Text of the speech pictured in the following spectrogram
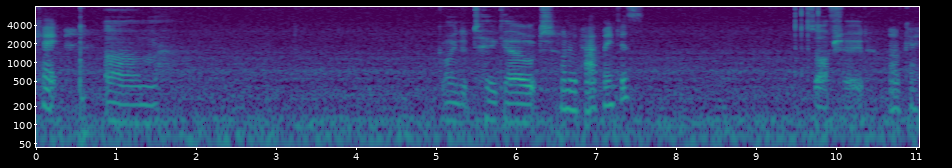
Okay. Um, going to take out One of the path mages. Zof Shade. Okay.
